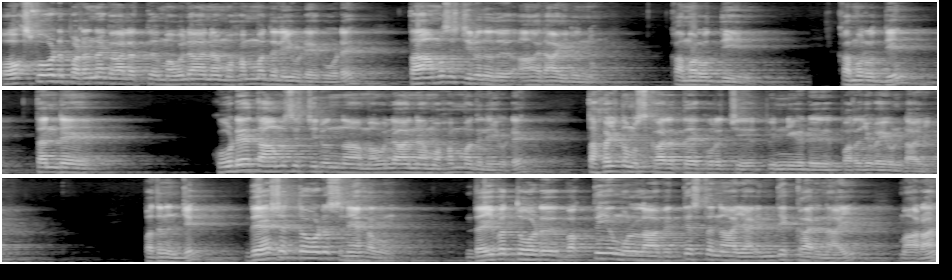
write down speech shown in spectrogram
ഓക്സ്ഫോർഡ് പഠനകാലത്ത് മൗലാന മുഹമ്മദ് അലിയുടെ കൂടെ താമസിച്ചിരുന്നത് ആരായിരുന്നു? കമറുദ്ദീൻ. കമറുദ്ദീൻ തന്റെ കൂടെ താമസിച്ചിരുന്ന മൗലാന മുഹമ്മദ് അലിയുടെ തഹജ് നമസ്കാരത്തെക്കുറിച്ച് പിന്നീട് പറയുകയുണ്ടായി. പതിനഞ്ച് ദേശത്തോട് സ്നേഹവും ദൈവത്തോട് ഭക്തിയുമുള്ള വ്യത്യസ്തനായ ഇന്ത്യക്കാരനായി മാറാൻ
